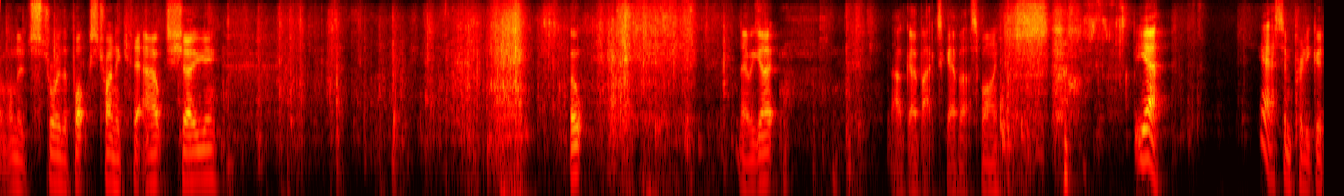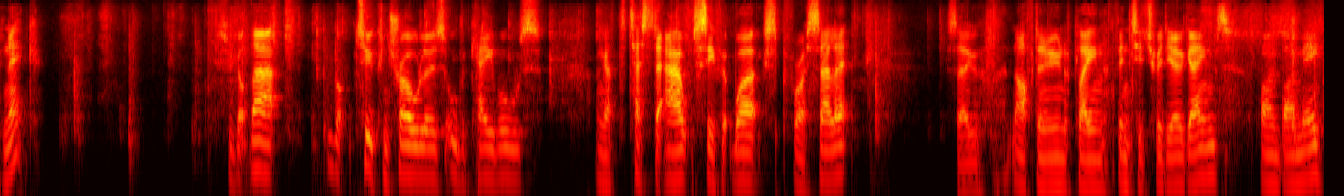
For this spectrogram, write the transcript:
Don't want to destroy the box trying to get it out to show you. Oh, there we go. I'll go back together, that's fine. but yeah, yeah, it's in pretty good nick. So we've got that. We've got two controllers, all the cables. I'm to have to test it out, see if it works before I sell it. So an afternoon of playing vintage video games, fine by me.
